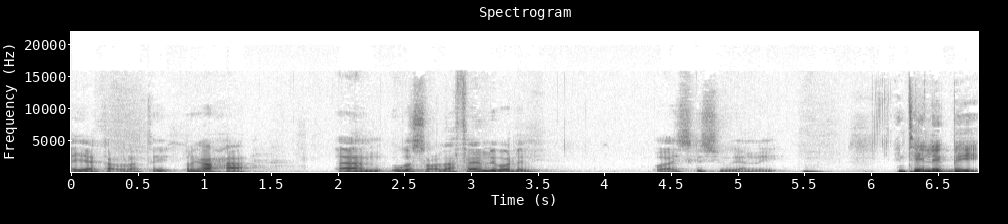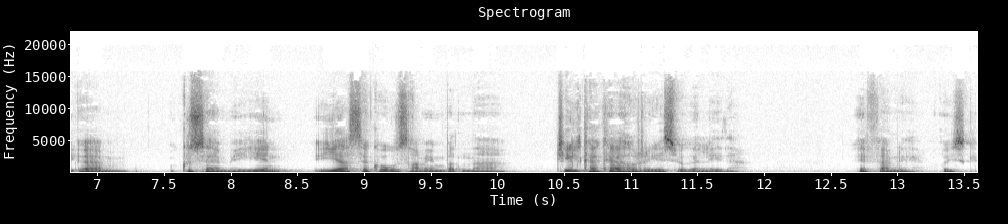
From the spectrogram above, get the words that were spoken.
ayaa ka curatay. Marka waxaa aan uga socdaa familiga oo dhami. Waa iska suugaan ley intee in leeg bay um, ku saameeyeen iyaase kuugu saameyn badnaa jiilkaa kaa horreeya suuganleyda ee familiga qoyska.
